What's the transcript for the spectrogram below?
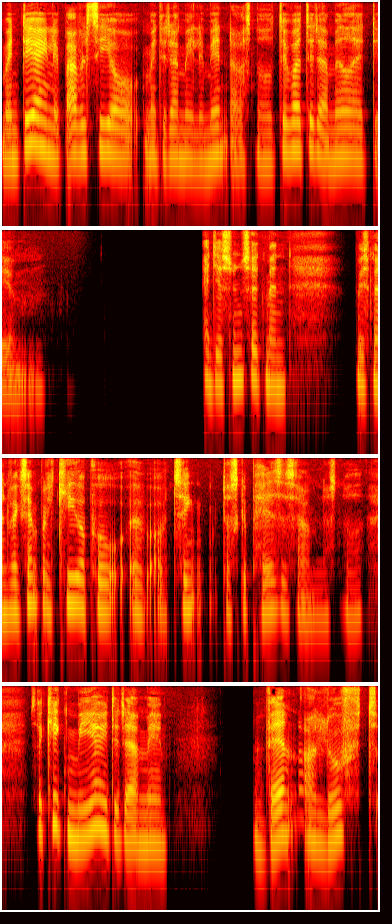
Men det jeg egentlig bare vil sige over med det der med elementer og sådan noget, det var det der med, at, øhm, at jeg synes, at man, hvis man for eksempel kigger på øh, og ting, der skal passe sammen og sådan noget, så kig mere i det der med vand og luft,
